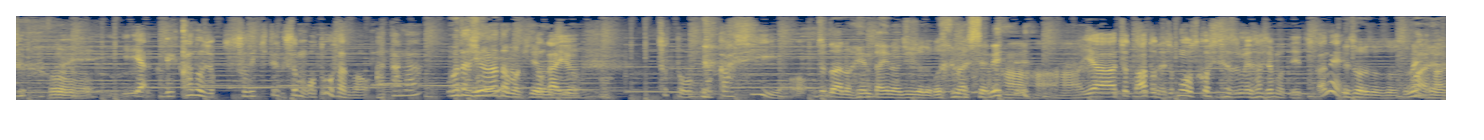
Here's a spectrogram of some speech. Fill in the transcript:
うん、いや、え、彼女、それ着てる、それもお父さんの頭？私の頭来てるんですよと。ちょっとおかしいよ。ちょっとあの変態の次女でございましてね。はあはあはあ、いやーちょっと後でもう少し説明させてもらっていいですかねで。そうそうそうそうね。はいはい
